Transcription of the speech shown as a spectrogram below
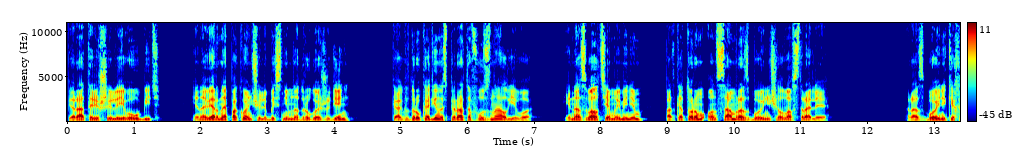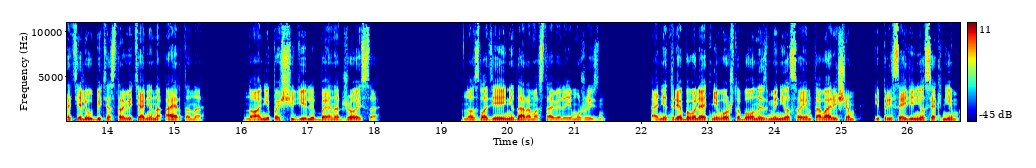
Пираты решили его убить, и, наверное, покончили бы с ним на другой же день, как вдруг один из пиратов узнал его и назвал тем именем, под которым он сам разбойничал в Австралии. Разбойники хотели убить островитянина Айртона, но они пощадили Бена Джойса. Но злодеи недаром оставили ему жизнь. Они требовали от него, чтобы он изменил своим товарищам и присоединился к ним.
